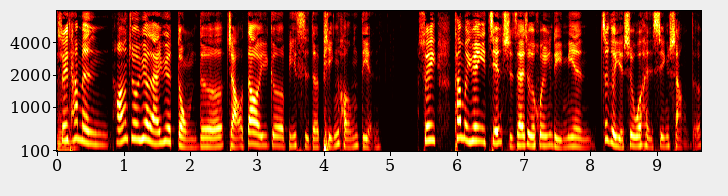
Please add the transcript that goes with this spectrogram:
所以他们好像就越来越懂得找到一个彼此的平衡点。所以他们愿意坚持在这个婚姻里面，这个也是我很欣赏的。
